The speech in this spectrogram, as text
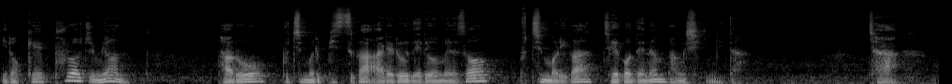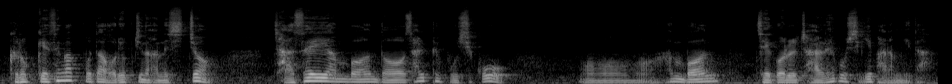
이렇게 풀어주면 바로 붙임머리 피스가 아래로 내려오면서 붙임머리가 제거되는 방식입니다. 자, 그렇게 생각보다 어렵진 않으시죠? 자세히 한번 더 살펴보시고 어, 한번 제거를 잘 해보시기 바랍니다.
